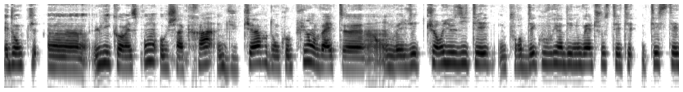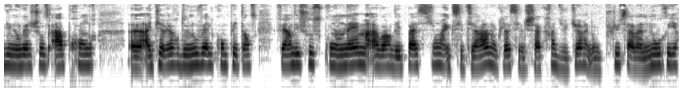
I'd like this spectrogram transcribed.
Et donc, euh, lui correspond au chakra du cœur. Donc, au plus on va être, euh, on va de curiosité pour découvrir des nouvelles choses, tester des nouvelles choses, apprendre, euh, acquérir de nouvelles compétences, faire des choses qu'on aime, avoir des passions, etc. Donc là, c'est le chakra du cœur. Et donc, plus ça va nourrir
